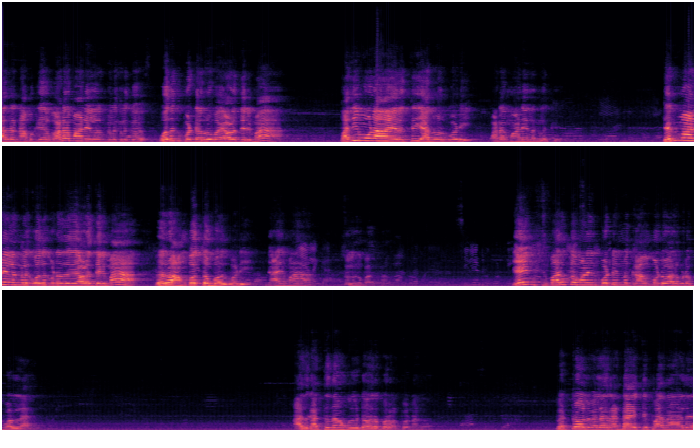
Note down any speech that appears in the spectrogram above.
அதுல நமக்கு வட மாநிலங்களுக்கு ஒதுக்கப்பட்ட ரூபாய் எவ்வளவு தெரியுமா? பதிமூணாயிரத்து இருநூறு கோடி வட மாநிலங்களுக்கு. தென் மாநிலங்களுக்கு ஒதுக்குனது எவ்வளவு தெரியுமா? வெறும் 59 கோடி. நியாயமா? சொல்லுங்க போட்டு எய்ம்ஸ் மருத்துவமனைன்னு போட்டு இன்னும் கவர்மெண்ட் வாழ் கூட போடல. அதுக்கு அடுத்து தான் உங்ககிட்ட வர போறோம் இப்போ நாங்க. பெட்ரோல் விலை ரெண்டாயிரத்தி பதினாலு.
